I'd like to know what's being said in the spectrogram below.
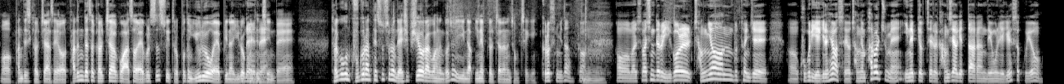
어, 반드시 결제하세요. 다른 데서 결제하고 와서 앱을 쓸 수 있도록 보통 유료 앱이나 유료 네, 콘텐츠인데 결국은 구글한테 수수료 내십시오라고 하는 거죠. 이 인앱, 인앱 결제라는 정책이. 그렇습니다. 그러니까 음. 어, 말씀하신 대로 이걸 작년부터 이제 어, 구글이 얘기를 해왔어요. 작년 8월쯤에 인앱 결제를 강제하겠다라는 내용을 얘기를 했었고요.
